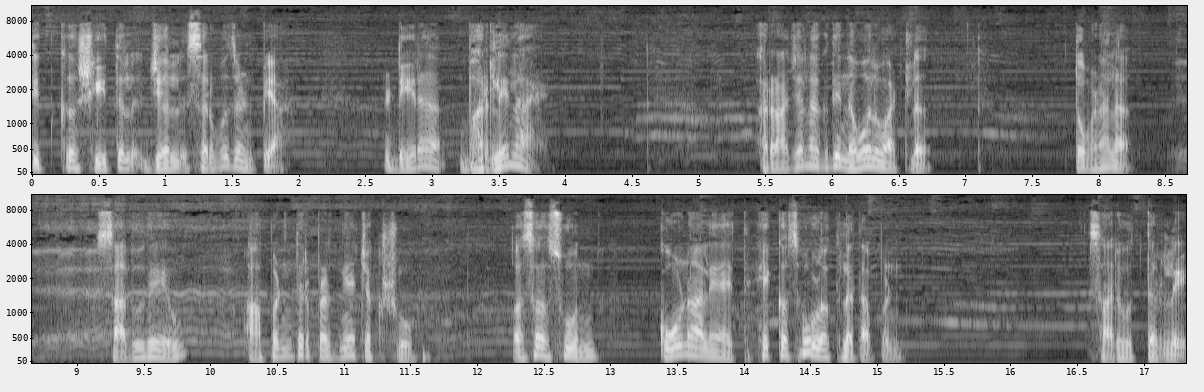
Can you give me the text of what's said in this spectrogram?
तितकं शीतल जल सर्वजण प्या. डेरा भरलेला आहे. राजाला अगदी नवल वाटलं. तो म्हणाला साधुदेव आपण तर प्रज्ञाचक्षू असं असून कोण आले आहेत हे कसं ओळखलं आपण? सारे उत्तरले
